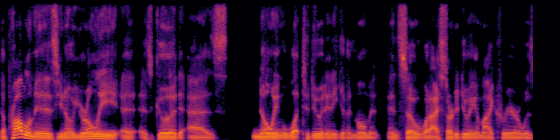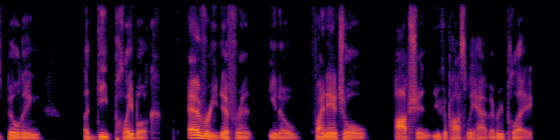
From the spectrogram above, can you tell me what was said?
The problem is, you know, you're only a, as good as knowing what to do at any given moment. And so what I started doing in my career was building a deep playbook of every different, you know, financial option you could possibly have, every play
